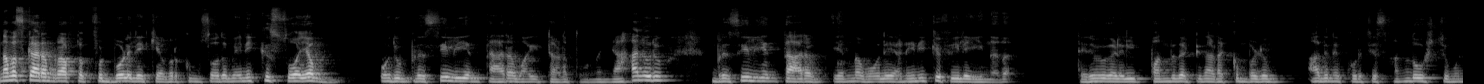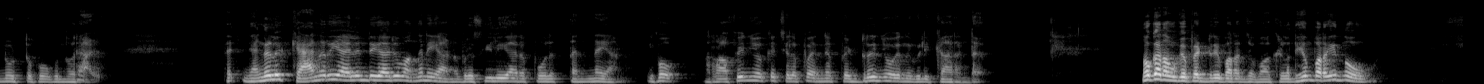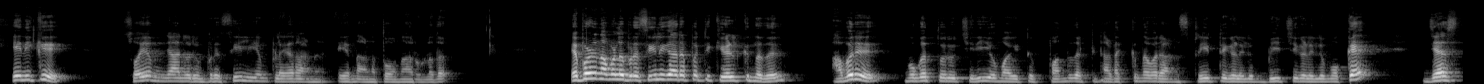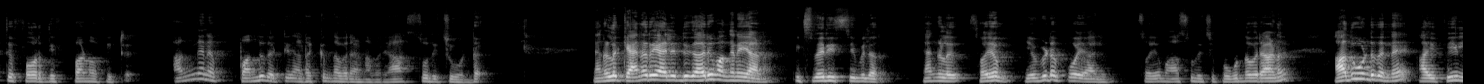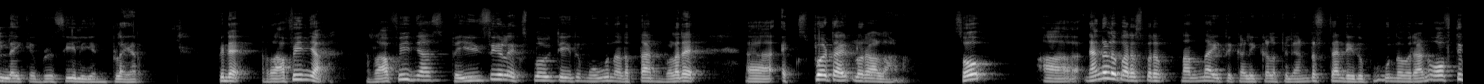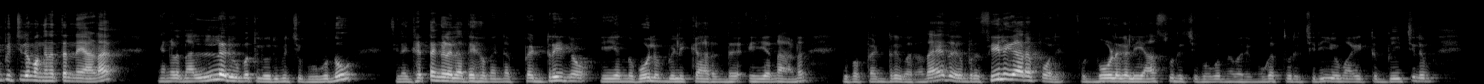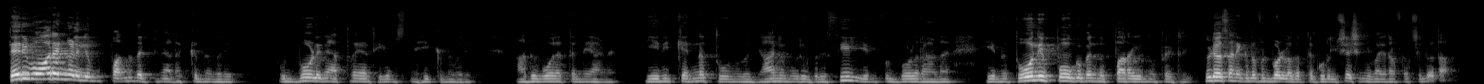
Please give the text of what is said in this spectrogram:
നമസ്കാരം റാഫ്റ്റോക്ക് ഫുട്ബോളിലേക്ക് അവർക്കും സ്വതം എനിക്ക് സ്വയം ഒരു ബ്രസീലിയൻ താരമായിട്ടാണ് തോന്നുന്നത്. ഞാനൊരു ബ്രസീലിയൻ താരം എന്ന പോലെയാണ് എനിക്ക് ഫീൽ ചെയ്യുന്നത്. തെരുവുകളിൽ പന്ത് തട്ടി നടക്കുമ്പോഴും അതിനെക്കുറിച്ച് സന്തോഷിച്ച് മുന്നോട്ട് പോകുന്ന ഒരാൾ. ഞങ്ങൾ കാനറി ഐലൻഡുകാരും അങ്ങനെയാണ്. ബ്രസീലുകാരെ പോലെ തന്നെയാണ്. ഇപ്പോൾ റാഫിനിയോ ഒക്കെ ചിലപ്പോൾ എന്നെ പെഡ്രിഞ്ഞോ എന്ന് വിളിക്കാറുണ്ട്. നോക്കാം നമുക്ക് പെഡ്രി പറഞ്ഞ വാക്കുകൾ. അദ്ദേഹം പറയുന്നു എനിക്ക് സ്വയം ഞാനൊരു ബ്രസീലിയൻ പ്ലെയറാണ് എന്നാണ് തോന്നാറുള്ളത്. എപ്പോഴും നമ്മൾ ബ്രസീലുകാരെ പറ്റി കേൾക്കുന്നത് അവർ മുഖത്തൊരു ചിരിയുമായിട്ട് പന്ത് തട്ടി നടക്കുന്നവരാണ് സ്ട്രീറ്റുകളിലും ബീച്ചുകളിലും ഒക്കെ just for the fun of it അങ്ങനെ പന്ത് തട്ടി നടക്കുന്നവരാണ് അവർ ആസ്വദിച്ചുകൊണ്ട്. ഞങ്ങൾ കാനറി ഐലൻഡുകാരും അങ്ങനെയാണ്. ഇറ്റ്സ് വെരി സിമിലർ ഞങ്ങൾ സ്വയം എവിടെ പോയാലും സ്വയം ആസ്വദിച്ച് പോകുന്നവരാണ്. അതുകൊണ്ട് തന്നെ I feel like a Brazilian player പിന്നെ റാഫീഞ്ഞ റാഫീഞ്ഞ സ്പേസുകൾ എക്സ്പ്ലോയിറ്റ് ചെയ്ത് മൂവ് നടത്താൻ വളരെ എക്സ്പേർട്ടായിട്ടുള്ള ഒരാളാണ്. സോ ഞങ്ങൾ പരസ്പരം നന്നായിട്ട് കളിക്കളത്തിൽ അണ്ടർസ്റ്റാൻഡ് ചെയ്ത് പോകുന്നവരാണ്. ഓഫ് ദി പിച്ചിലും അങ്ങനെ തന്നെയാണ്. ഞങ്ങൾ നല്ല രൂപത്തിൽ ഒരുമിച്ച് പോകുന്നു. ചില ഘട്ടങ്ങളിൽ അദ്ദേഹം എന്നെ പെഡ്രിഞ്ഞോ എന്ന് പോലും വിളിക്കാറുണ്ട് എന്നാണ് ഇപ്പോൾ പെഡ്രി പറഞ്ഞത്. അതായത് ബ്രസീലുകാരെ പോലെ ഫുട്ബോൾ കളി ആസ്വദിച്ചു പോകുന്നവർ മുഖത്തൊരു ചിരിയുമായിട്ട് ബീച്ചിലും തെരുവോരങ്ങളിലും പന്ത് തട്ടി നടക്കുന്നവർ ഫുട്ബോളിനെ അത്രയധികം സ്നേഹിക്കുന്നവർ അതുപോലെ തന്നെയാണ് എനിക്ക് എന്നെ തോന്നുന്നത് ഞാനും ഒരു ബ്രസീലിയൻ ഫുട്ബോളറാണ് എന്ന് തോന്നിപ്പോകുമെന്ന് പറയുന്നു പെഡ്രി. വീഡിയോ സാധിക്കുന്ന ഫുട്ബോൾ ലോകത്തെ കൂടുതൽ വിശേഷങ്ങളുമായി റഫ്ലക്സ് എത്താം.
